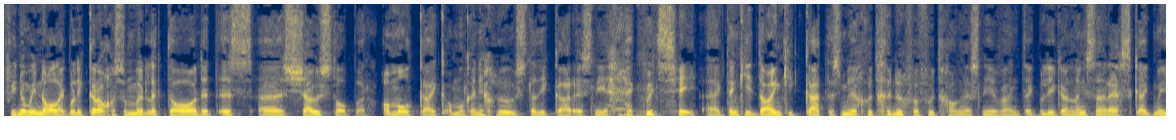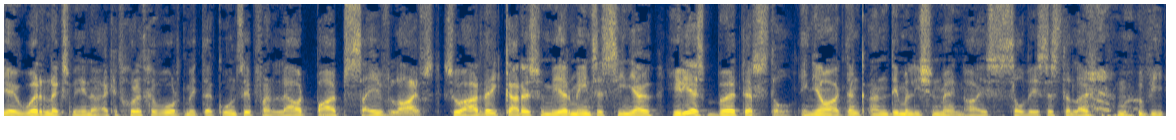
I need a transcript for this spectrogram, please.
fenomenaal. Ek wil die krag is onmiddellik daar. Dit is 'n showstopper. Almal kyk, almal kan nie glo hoe stil die kar is nie. Ek moet sê, ek dink die daantjie kat is meer goed genoeg vir voetgangers nie, want ek jy kan links en regs kyk, maar jy hoor niks meer nie. Nou ek het groot geword met 'n konsep van loud pipes save lives. So harder die kar is, hoe meer mense sien jou. Hierdie is bitterstil. En ja, ek dink aan Demolition Man, daai Sylvester Stallone movie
